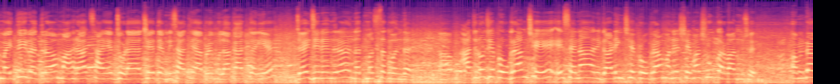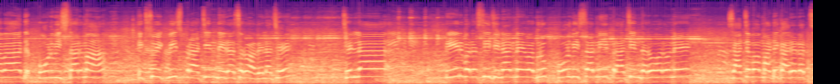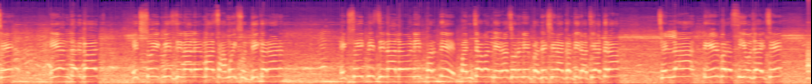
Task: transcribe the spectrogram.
મૈત્રી રત્ન મહારાજ સાહેબ જોડાયા છે. તેમની સાથે આપણે મુલાકાત કરીએ. જય જીનેન્દ્ર, નતમસ્તક વંદન. આજનો જે પ્રોગ્રામ છે એ શેના રિગાર્ડિંગ છે પ્રોગ્રામ અને શેમાં શું કરવાનું છે? અમદાવાદ પોળ વિસ્તારમાં એકસો એકવીસ પ્રાચીન દેરાસરો આવેલા છે. છેલ્લા તેર વર્ષથી જીનાગ્ન એવા ગ્રુપ પોળ વિસ્તારની પ્રાચીન ધરોહરોને સાચવવા માટે કાર્યરત છે. એ અંતર્ગત એકસો એકવીસ જિનાલયમાં સામૂહિક શુદ્ધિકરણ એકસો એકવીસ જિનાલયોની ફરતે પંચાવન દેરાસરોની પ્રદક્ષિણા કરતી રથયાત્રા છેલ્લા તેર વર્ષથી યોજાય છે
